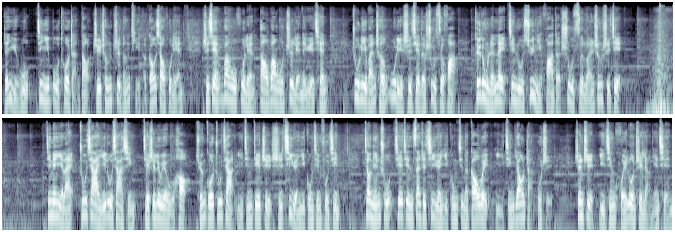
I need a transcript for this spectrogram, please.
人与物，进一步拓展到支撑智能体的高效互联，实现万物互联到万物智联的跃迁，助力完成物理世界的数字化，推动人类进入虚拟化的数字孪生世界。今年以来，猪价一路下行，截至六月五号，全国猪价已经跌至十七元一公斤附近，较年初接近三十七元一公斤的高位已经腰斩不止，甚至已经回落至两年前，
